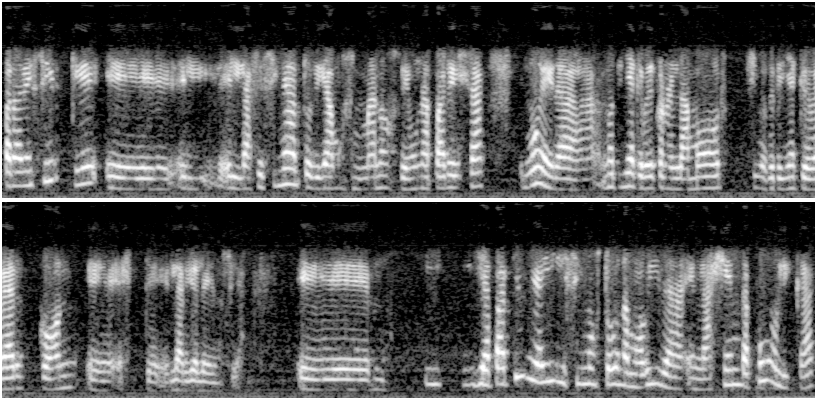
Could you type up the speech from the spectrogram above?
para decir que eh, el, asesinato, digamos, en manos de una pareja no era, no tenía que ver con el amor, sino que tenía que ver con eh, este, la violencia. Y, a partir de ahí hicimos toda una movida en la agenda pública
